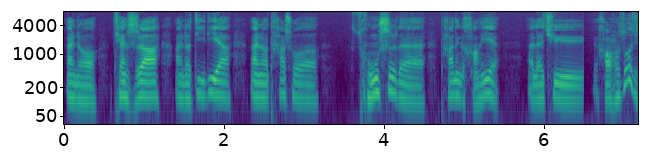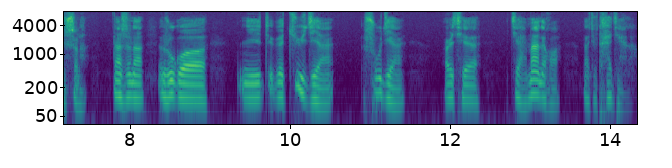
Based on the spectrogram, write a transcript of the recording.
按照天时啊，按照地利啊，按照他所从事的他那个行业啊来去好好做就是了。但是呢，如果你这个巨减、疏减，而且减慢的话，那就太减了。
